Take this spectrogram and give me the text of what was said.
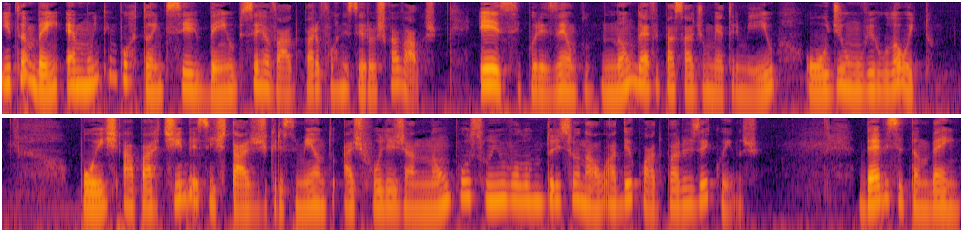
E também é muito importante ser bem observado para fornecer aos cavalos. Esse, por exemplo, não deve passar de um metro e meio ou de 1,8 pois a partir desse estágio de crescimento, as folhas já não possuem um valor nutricional adequado para os equinos. Deve-se também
